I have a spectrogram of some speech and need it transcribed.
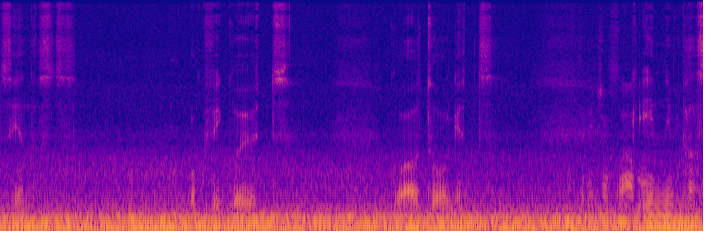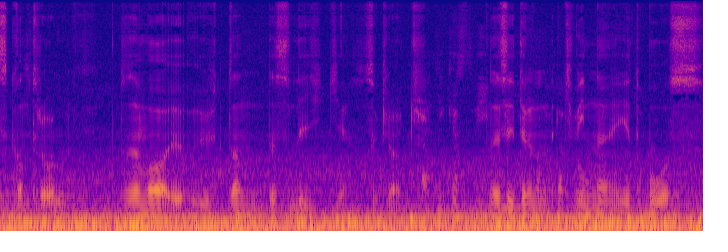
senast. Och fick gå ut, gå av tåget och in i passkontroll. Som var utan dess like såklart. Där sitter en kvinna i ett bås.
